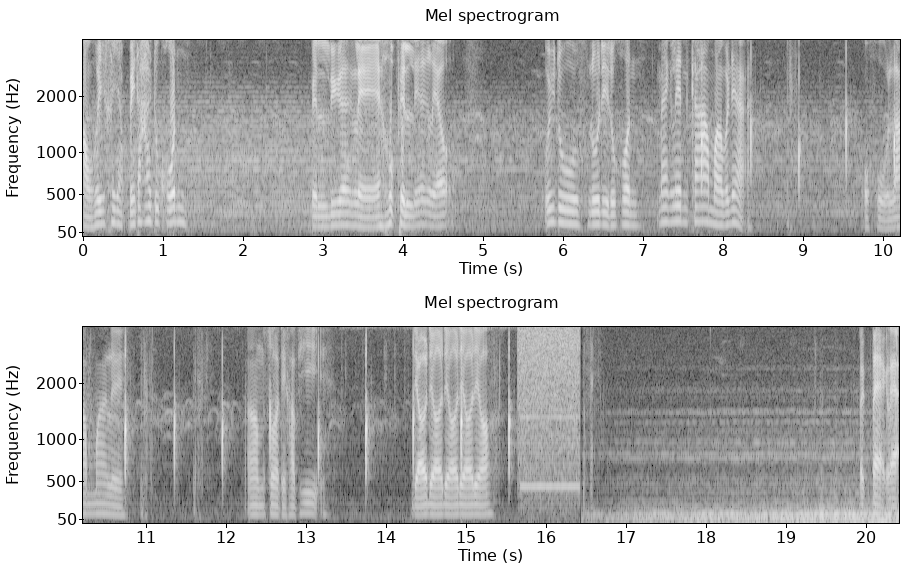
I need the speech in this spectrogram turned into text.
เอาเฮ้ยขยับไม่ได้ทุกคน เป็นเรื่องแล้วเป็นเรื่องแล้ว อุ้ยดูดูดิทุกคน แม่งเล่นกล้ามมาปะเนี่ย โอ้โหล่ำมากเลยอืมสวัสดีครับพี่ เดี๋ยวเดี๋ยวเดี๋ยวเดี๋ยวเดี๋ยวแปลกๆแหละ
